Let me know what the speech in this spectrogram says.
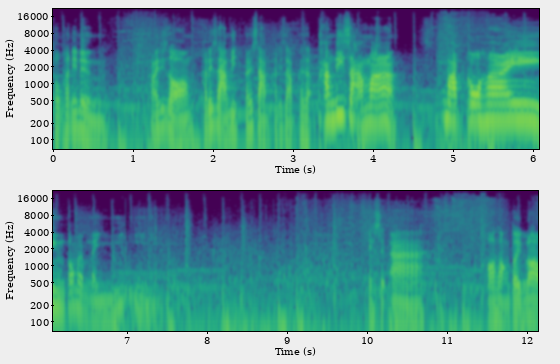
ทบครั้งที่ 1 ครั้งที่ 2 ครั้งที่ 3 ดิ ครั้งที่ 3 ครั้งที่ 3 ครั้งที่3ครั้งที่ 3 มาบับเขาให้ต้องแบบไหน SSR ขอ 2 ตัวอีกรอบ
